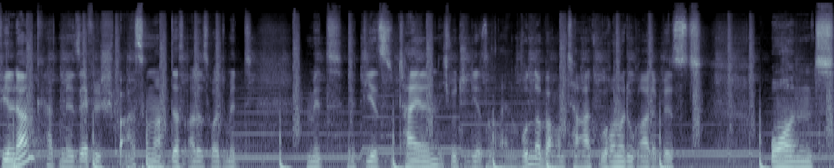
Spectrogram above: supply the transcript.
Vielen Dank, hat mir sehr viel Spaß gemacht, das alles heute mit, mit, mit dir zu teilen. Ich wünsche dir jetzt noch einen wunderbaren Tag, wo immer du gerade bist. Und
